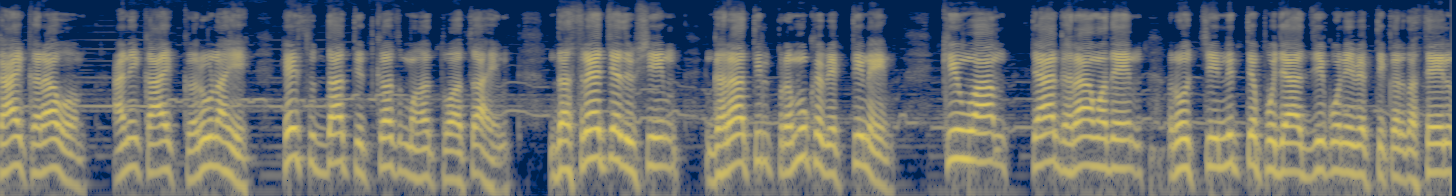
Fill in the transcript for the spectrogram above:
काय करावं आणि काय करू नये हे सुद्धा तितकंच महत्त्वाचं आहे. दसऱ्याच्या दिवशी घरातील प्रमुख व्यक्तीने किंवा त्या घरामध्ये रोजची नित्यपूजा जी कोणी व्यक्ती करत असेल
